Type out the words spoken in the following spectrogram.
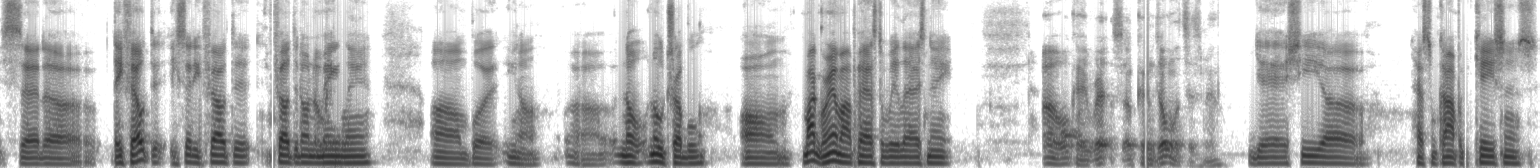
said uh they felt it. He said he felt it. Felt it on the Okay. mainland. Um, but you know, uh, no, no trouble. Um, my grandma passed away last night. Oh, okay. So condolences, man. Yeah, she uh had some complications.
